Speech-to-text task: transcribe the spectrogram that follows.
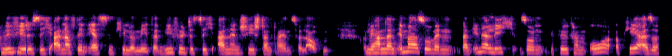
Wie fühlt es sich an auf den ersten Kilometern? Wie fühlt es sich an, in den Skistand reinzulaufen? Und wir haben dann immer so, wenn dann innerlich so ein Gefühl kam, oh, okay, also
